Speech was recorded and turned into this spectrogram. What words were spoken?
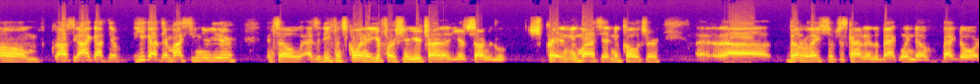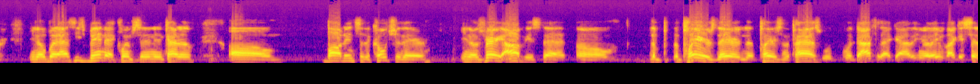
um, obviously I got there. He got there my senior year, and so as a defense coordinator, your first year, you're trying to you're starting to create a new mindset, new culture. Uh, building relationships is kind of the back window, back door, you know. But as he's been at Clemson and kind of um, bought into the culture there, you know, it's very obvious that um, the, the players there and the players in the past would, would die for that guy. You know, they like I said,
